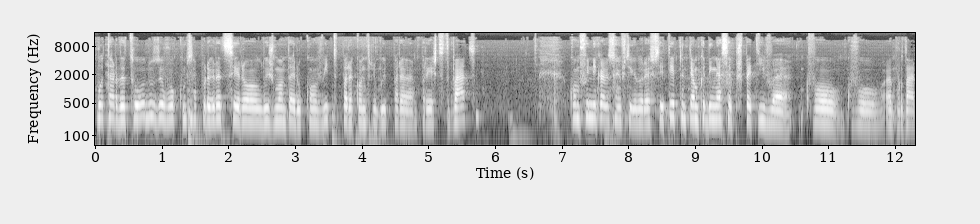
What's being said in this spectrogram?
boa tarde a todos. Eu vou começar por agradecer ao Luís Monteiro o convite para contribuir para, para este debate. Como fui indicada, sou investigadora FCT, portanto é um bocadinho nessa perspectiva que vou, que vou abordar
